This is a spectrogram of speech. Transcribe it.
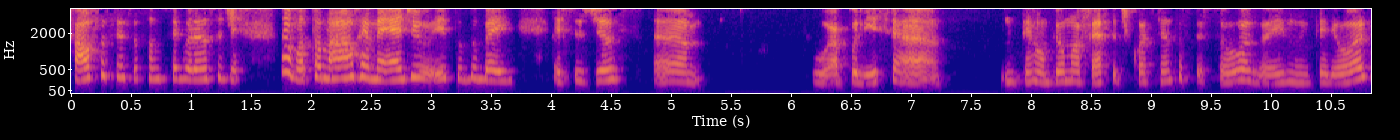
falsa sensação de segurança de, não, vou tomar o remédio e tudo bem. Esses dias, uh, a polícia interrompeu uma festa de 400 pessoas aí no interior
